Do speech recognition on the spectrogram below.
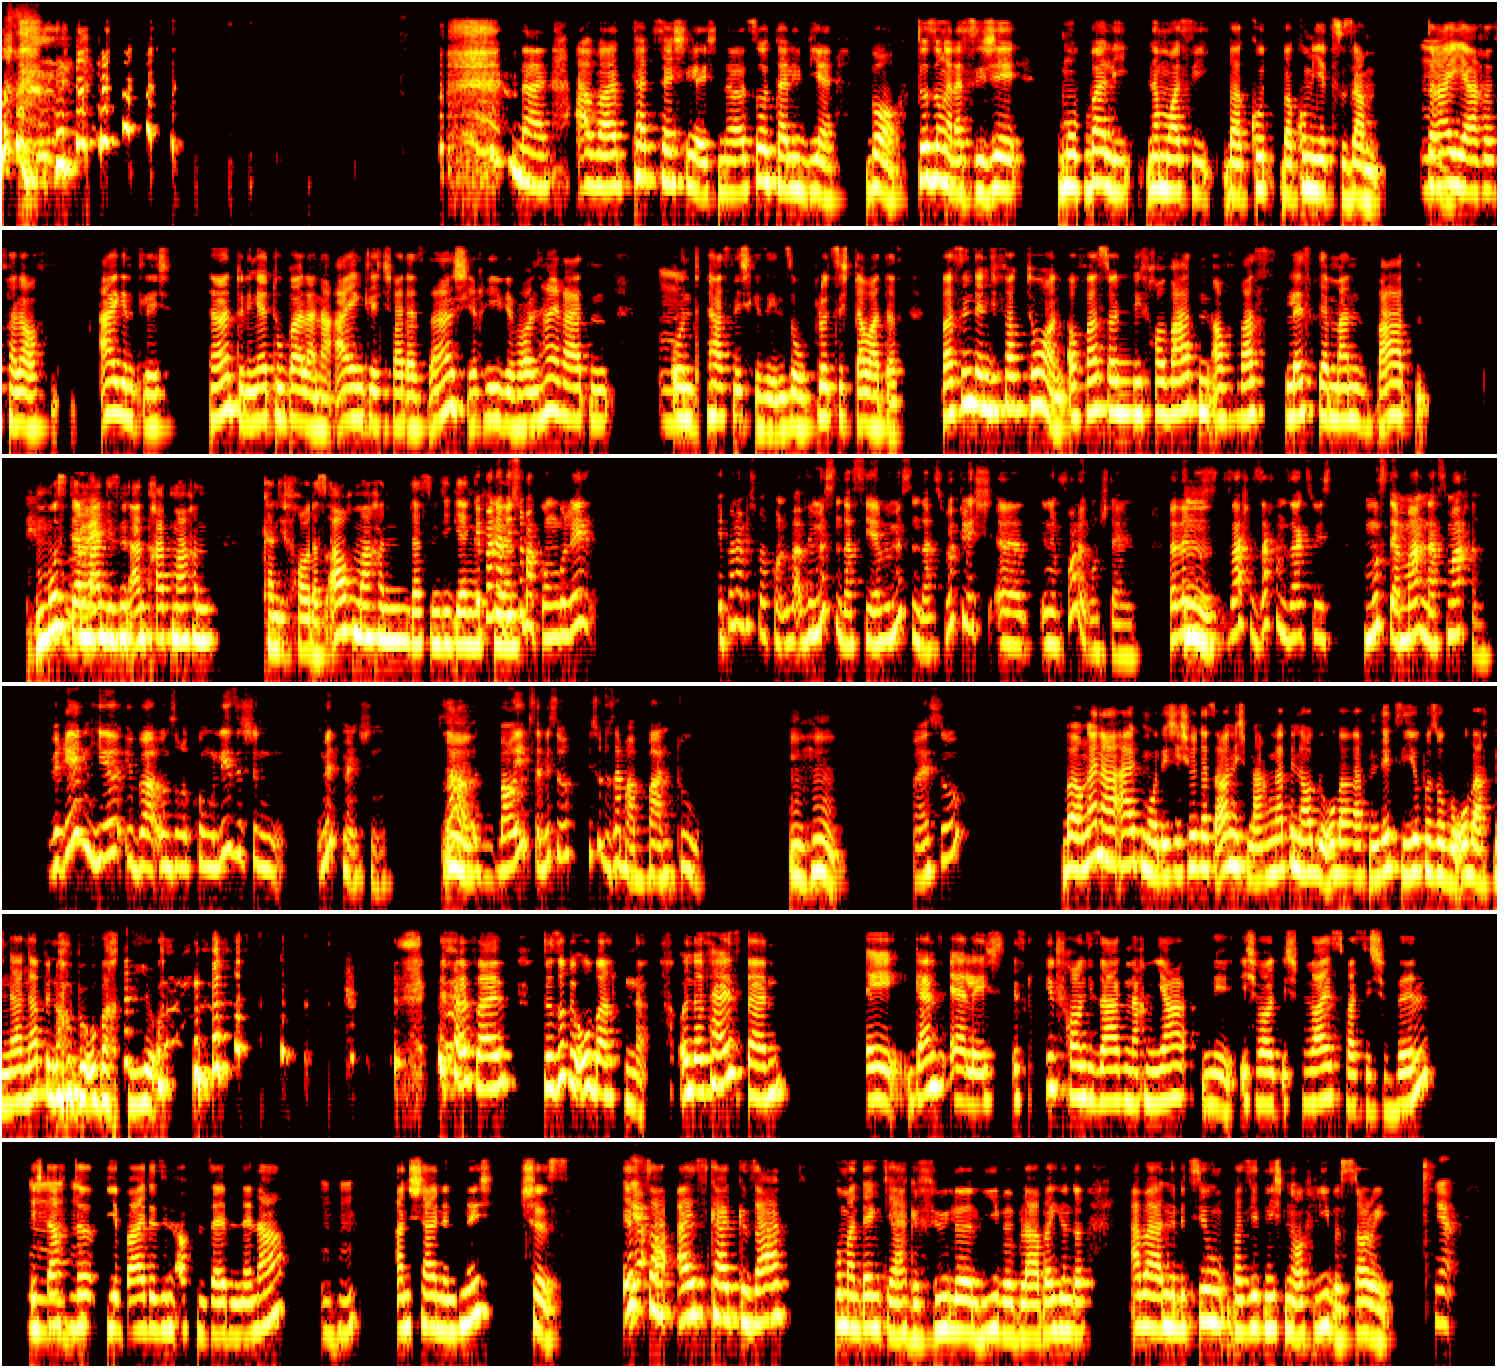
Nein, aber tatsächlich, ne, so talibien. Bon, tozonga na sujet, mobali na mwasi bako- bakomi jetzt zusammen. Mm. Drei Jahre verlaufen. Eigentlich, ja, tulinga tubala, na, eigentlich war das, äh, Cherie, wir wollen heiraten Mm. und hast nicht gesehen. So, plötzlich dauert das. Was sind denn die Faktoren? Auf was soll die Frau warten? Auf was lässt der Mann warten? Muss der. Mann diesen Antrag machen? Kann die Frau das auch machen? Das sind die Gänge Epana führen. du du. Wir müssen das hier, wir müssen das wirklich äh, in den Vordergrund stellen. Weil wenn du Hm. solche Sachen sagst, wie es, muss der Mann das machen. wir reden hier über unsere kongolesischen Mitmenschen. So, Mhm. euch bist du, bist du das aber Bantu, Mhm. weißt du? Bon, ngana altmodisch, ich würde das auch nicht machen. Ngap genau beobachten. Dezi yupo so beobachten. Nga- Ngap genau beobachten. Das heißt, du so beobachten. Und das heißt dann, ey, ganz ehrlich, es gibt Frauen, die sagen nach einem Jahr, nee, ich wollte, ich weiß, was ich will. Ich Mhm. dachte, wir beide sind auf demselben Nenner. Mhm. Anscheinend nicht. Tschüss. Ist Ja. so eiskalt gesagt, wo man denkt, ja, Gefühle, Liebe, bla bla hier und da. Aber eine Beziehung basiert nicht nur auf Liebe, sorry. Ja.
